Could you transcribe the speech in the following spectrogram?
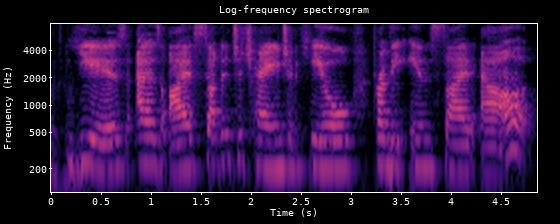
Mhm. years as I started to change and heal from the inside out,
